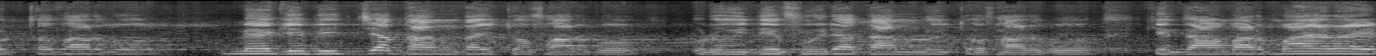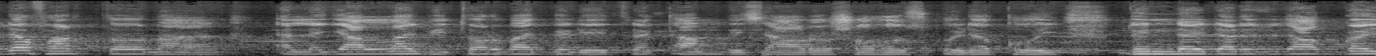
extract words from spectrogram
উঠতে পারব, মেঘে বিজ্জা ধান দাইতে পারব। রইদে ফুইরা দান লইতে পারব কিন্তু আমার মায়েরা এটা পারতো না। এর আল্লাহ ভিতর বাইর বেরিয়ে কাম দিছে, আরও সহজ কইরা কই। দুনিয়াটারে যদি আজ্ঞাই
